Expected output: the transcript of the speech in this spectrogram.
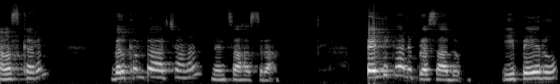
నమస్కారం. Welcome to our channel. నేను సహస్ర. పెళ్ళికాని ప్రసాద్. ఈ పేరు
